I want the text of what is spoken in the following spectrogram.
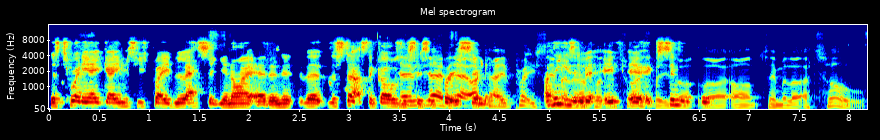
There's 28 games he's played less at United, and it, the, the stats, the goals, and assists are pretty similar. okay, pretty I think he's a bit- if- if similar- like, aren't similar at all.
